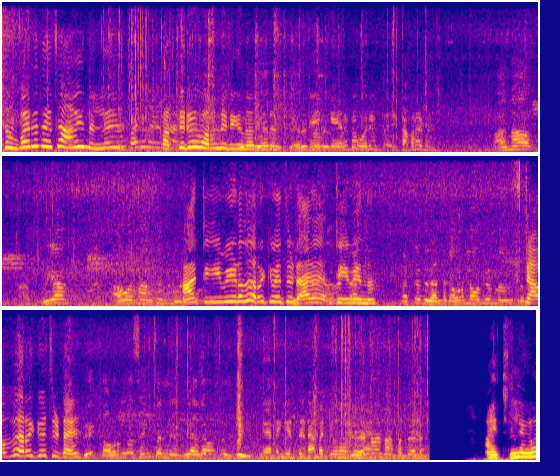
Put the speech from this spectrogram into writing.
ചുമ്പാര് തേച്ച ആയില്ലല്ലേ? പത്ത് രൂപ പറഞ്ഞിരിക്കുന്നു ആ ടി ടിവിയുടെ ഇറക്കി വെച്ചിട്ട് ടി വിന്ന് മറ്റേത് രണ്ട് കവറിലെ ഒരെണ്ണം സ്റ്റവ് ഇറക്കി വെച്ചിട്ടെ? കവറിലെ സെയിം തന്നെ. നീ അതാ എടുത്ത് വേണ്ട പറ്റില്ല ആക്ച്വലി ഞങ്ങൾ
